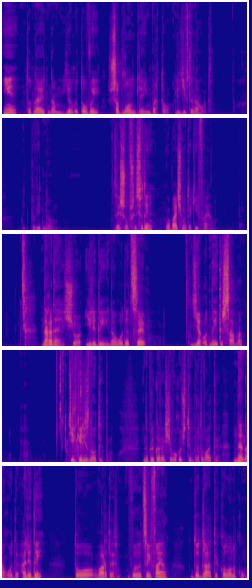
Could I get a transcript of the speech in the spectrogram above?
і тут навіть нам є готовий шаблон для імпорту лідів та нагод. Відповідно, зайшовши сюди, ми бачимо такий файл. Нагадаю, що і ліди, і нагоди це є одне і те ж саме, тільки різного типу. І, наприклад, якщо ви хочете імпортувати не нагоди, а ліди, то варто в цей файл додати колонку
